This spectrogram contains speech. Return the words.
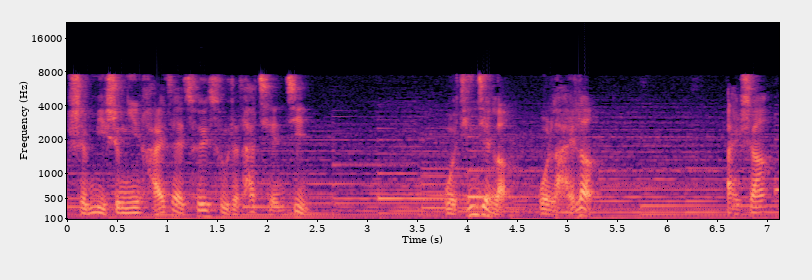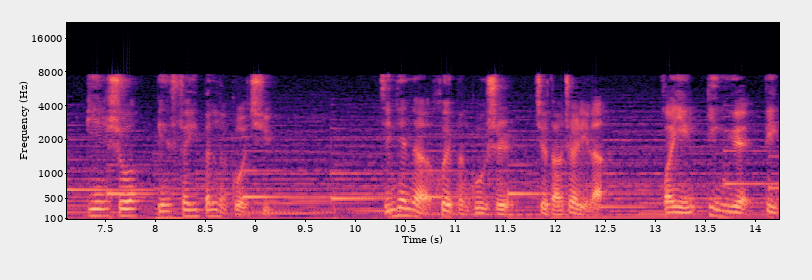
神秘声音还在催促着她前进。我听见了，我来了。艾莎边说边飞奔了过去。今天的绘本故事就到这里了，欢迎订阅并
